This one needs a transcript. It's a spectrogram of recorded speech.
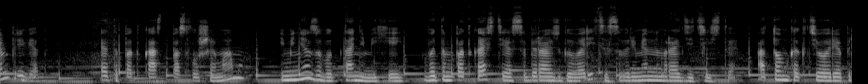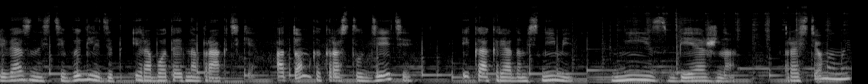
Всем привет! Это подкаст «Послушай маму» и меня зовут Таня Михей. В этом подкасте я собираюсь говорить о современном родительстве, о том, как теория привязанности выглядит и работает на практике, о том, как растут дети и как рядом с ними неизбежно растем и мы.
